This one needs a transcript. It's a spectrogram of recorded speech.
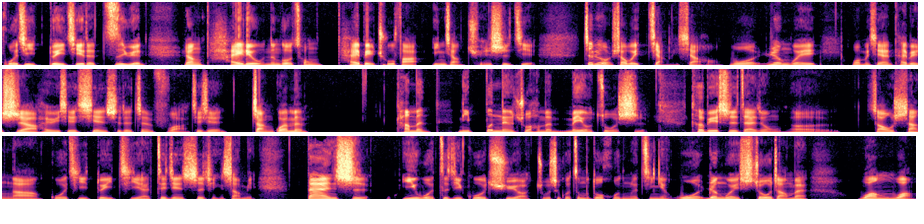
国际对接的资源，让台流能够从台北出发，影响全世界。这边我稍微讲一下哈，我认为我们现在台北市啊，还有一些县市的政府啊，这些长官们，他们你不能说他们没有做事，特别是在这种呃。招商啊，国际对接啊，这件事情上面，但是以我自己过去啊主持过这么多活动的经验，我认为首长们往往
